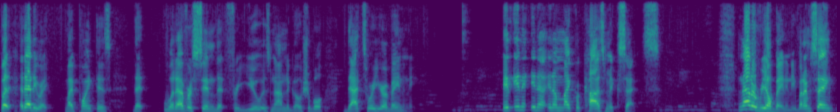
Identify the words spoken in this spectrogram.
But at any rate, my point is that whatever sin that for you is non negotiable, that's where you're a Beinoni in, in, in, a, in a microcosmic sense. Not a real Beinoni, but I'm saying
